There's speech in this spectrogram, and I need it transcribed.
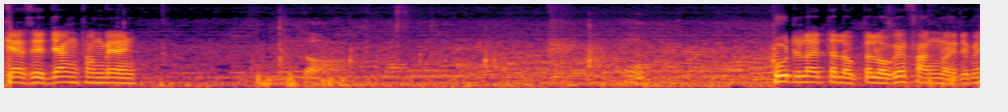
แกะเสร็จยังทองแดง ต่อโอ้พูดอะไรตลกตลกให้ฟังหน่อยได้ไหม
